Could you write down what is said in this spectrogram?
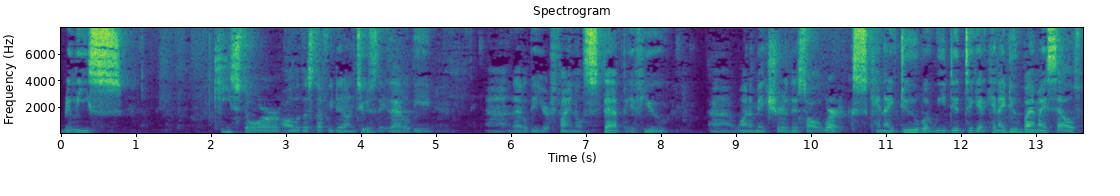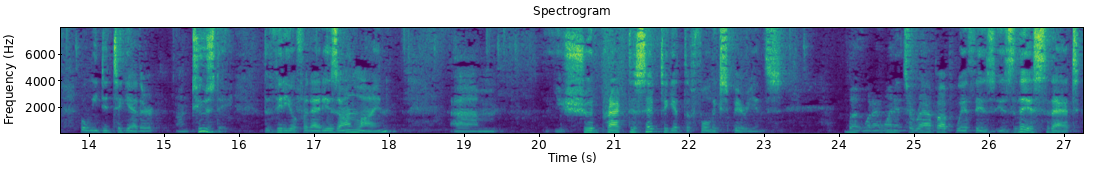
release key store, all of the stuff we did on Tuesday. That'll be uh, that'll be your final step if you uh, want to make sure this all works. Can I do what we did together? Can I do by myself what we did together on Tuesday? The video for that is online. Um, you should practice it to get the full experience. But what I wanted to wrap up with is, is this, that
